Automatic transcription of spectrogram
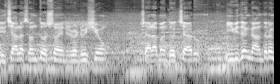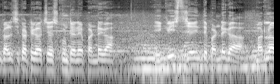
ఇది చాలా సంతోషమైనటువంటి విషయం. చాలామంది వచ్చారు. ఈ విధంగా అందరం కలిసికట్టుగా చేసుకుంటేనే పండుగ. ఈ క్రీస్తు జయంతి పండుగ మరలా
